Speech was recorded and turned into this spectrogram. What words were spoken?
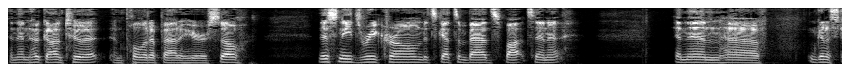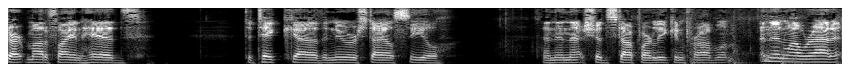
and then hook onto it and pull it up out of here. So this needs re-chromed. It's got some bad spots in it. And then uh, I'm going to start modifying heads to take uh, the newer style seal and then that should stop our leaking problem. And then while we're at it,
